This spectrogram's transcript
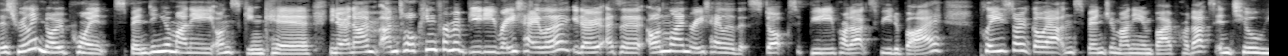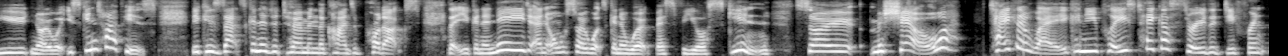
There's really no point spending your money on skincare, you know, and I'm I'm talking from a beauty retailer, you know, as an online retailer that stocks beauty products for you to buy. Please don't go out and spend your money and buy products until you know what your skin type is, because that's going to determine the kinds of products that you're going to need and also what's going to work best for your skin. So, Michelle, Take it away. Can you please take us through the different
